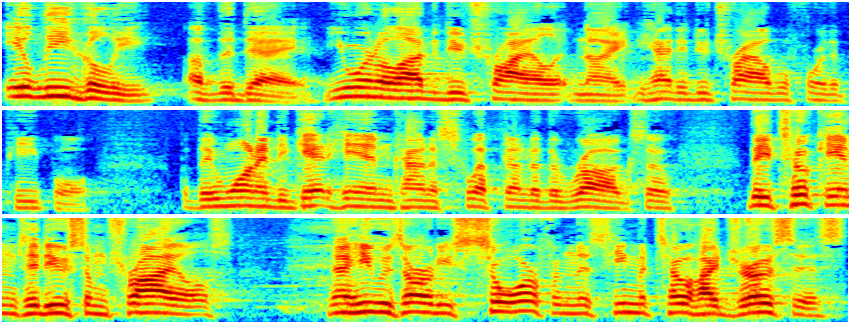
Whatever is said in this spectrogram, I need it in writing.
illegally of the day. You weren't allowed to do trial at night, you had to do trial before the people. But they wanted to get him kind of swept under the rug. So they took him to do some trials. Now, he was already sore from this hematohidrosis,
